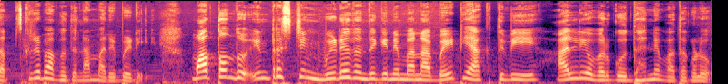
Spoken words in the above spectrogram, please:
ಸಬ್ಸ್ಕ್ರೈಬ್ ಆಗೋದನ್ನ ಮರಿಬೇಡಿ. ಮತ್ತೊಂದು ಇಂಟ್ರೆಸ್ಟಿಂಗ್ ವಿಡಿಯೋದೊಂದಿಗೆ ನಿಮ್ಮನ್ನ ಭೇಟಿ ಆಗ್ತೀವಿ ಅಲ್ಲಿಯವರೆಗೂ ಧನ್ಯವಾದಗಳು.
